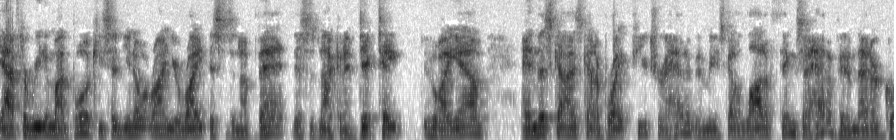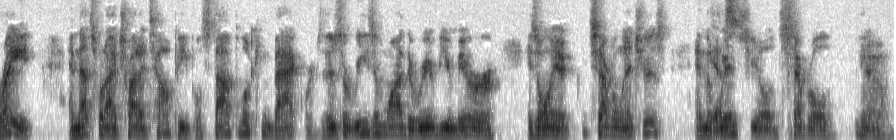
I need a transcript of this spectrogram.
after reading my book, he said, "You know what, Ryan? You're right. This is an event. This is not going to dictate who I am." And this guy's got a bright future ahead of him. He's got a lot of things ahead of him that are great. And that's what I try to tell people. Stop looking backwards. There's a reason why the rearview mirror is only a, several inches and the yes. windshield several, you know,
